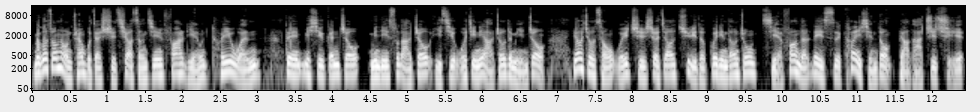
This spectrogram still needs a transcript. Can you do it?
美国总统川普在十七号曾经发连推文，对密西根州、明尼苏达州以及维吉尼亚州的民众，要求从维持社交距离的规定当中解放的类似抗议行动表达支持。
